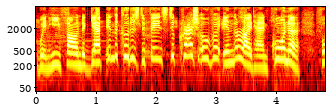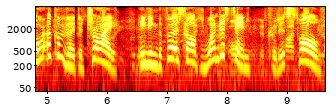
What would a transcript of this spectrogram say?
when he found a gap in the Kudus defense to crash over in the right-hand corner for a converted try ending the first half Wanderers 10, Kudus 12.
